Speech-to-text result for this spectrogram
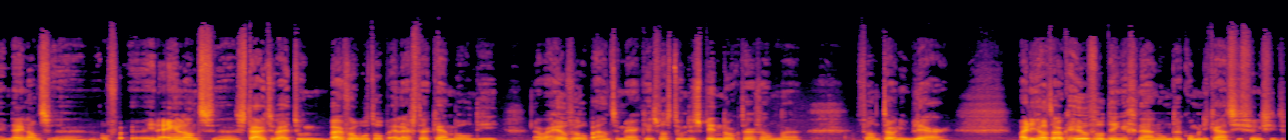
in Nederland eh, of in Engeland eh, stuiten wij toen bijvoorbeeld op Alastair Campbell, die daar waar heel veel op aan te merken is, was toen de spindokter van, eh, van Tony Blair. Maar die had ook heel veel dingen gedaan om de communicatiefunctie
